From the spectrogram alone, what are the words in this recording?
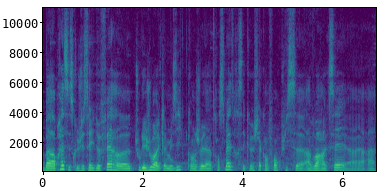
Bah après, c'est ce que j'essaye de faire euh, tous les jours avec la musique quand je vais la transmettre, c'est que chaque enfant puisse euh, avoir accès à, à-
